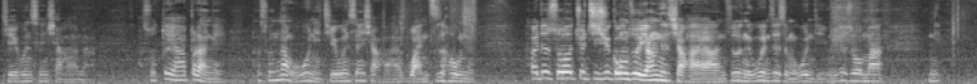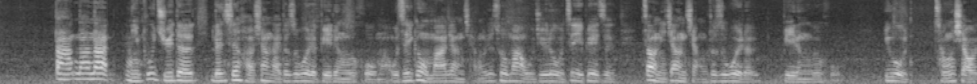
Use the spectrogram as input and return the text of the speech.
结婚生小孩嘛。他说对啊，不然呢？他说那我问你，结婚生小孩完之后呢？他就说就继续工作养你的小孩啊。你说你问这什么问题？我就说妈，你大那那你不觉得人生好像来都是为了别人而活吗？我直接跟我妈这样讲，我就说妈，我觉得我这一辈子照你这样讲，我都是为了别人而活，因为我从小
